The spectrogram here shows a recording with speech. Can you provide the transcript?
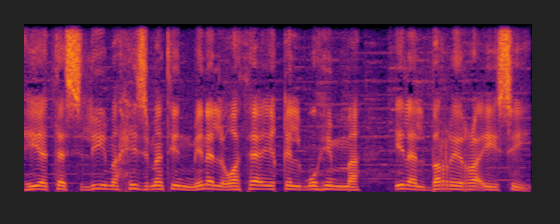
هي تسليم حزمة من الوثائق المهمة إلى البر الرئيسي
